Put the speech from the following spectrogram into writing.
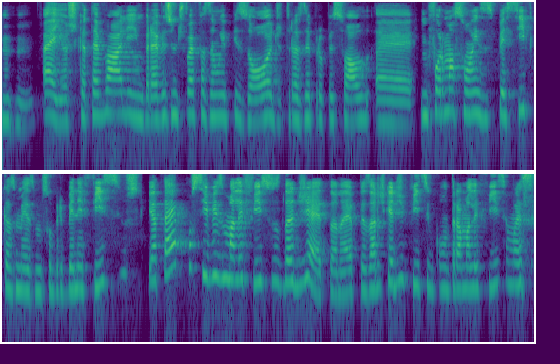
Uhum. É, eu acho que até vale, em breve a gente vai fazer um episódio, trazer para o pessoal é, informações específicas mesmo sobre benefícios e até possíveis malefícios da dieta, né? Apesar de que é difícil encontrar malefício, mas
